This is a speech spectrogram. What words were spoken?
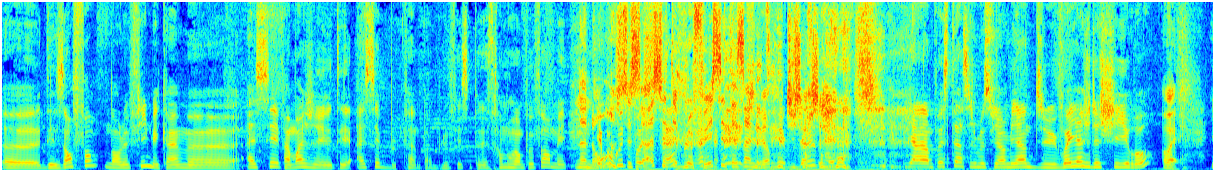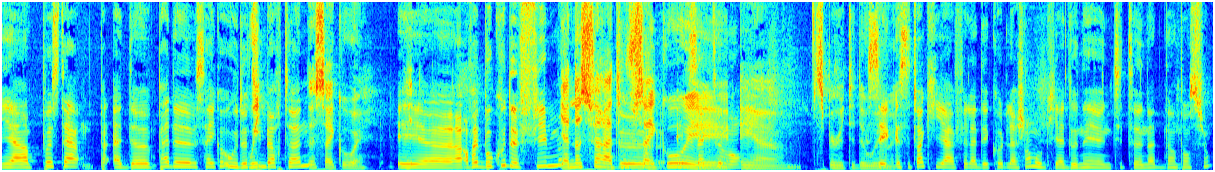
euh, des enfants dans le film est quand même euh, assez. Enfin, moi, j'ai été assez. bl- Enfin, pas bluffée, c'est peut-être un mot un peu fort, mais Non, non, c'est ça, c'était bluffé, c'était ça le verbe que tu cherchais. il y a un poster, si je me souviens bien, du voyage de Chihiro. Ouais. Il y a un poster, de, pas de Psycho ou de Oui. Tim Burton. De Psycho, ouais. Et euh, en fait, beaucoup de films. Il y a Nosferatu, De- Psycho et, Exactement. et euh, Spirited Away. C'est ouais. toi qui as fait la déco de la chambre ou qui a donné une petite note d'intention?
